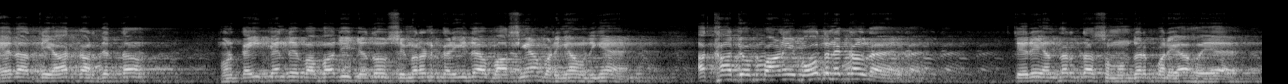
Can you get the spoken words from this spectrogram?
ਇਹਦਾ ਤਿਆਗ ਕਰ ਦਿੱਤਾ, ਹੁਣ ਕਈ ਕਹਿੰਦੇ ਬਾਬਾ ਜੀ, ਜਦੋਂ ਸਿਮਰਨ ਕਰੀਦਾ, ਵਾਸੀਆਂ ਬੜੀਆਂ ਆਉਂਦੀਆਂ ਅੱਖਾਂ 'ਚੋਂ ਪਾਣੀ ਬਹੁਤ ਨਿਕਲਦਾ ਹੈ। ਤੇਰੇ ਅੰਦਰ ਦਾ ਸਮੁੰਦਰ ਭਰਿਆ ਹੋਇਆ ਹੈ।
